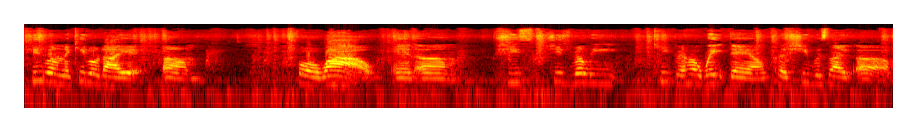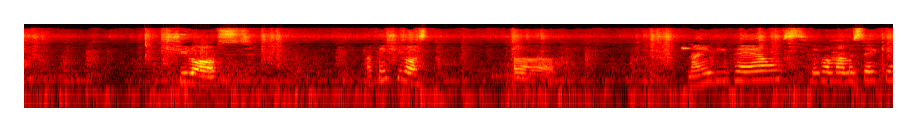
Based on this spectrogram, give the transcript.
She's been on a keto diet um, for a while, and um, she's she's really keeping her weight down because she was like um, she lost. I think she lost uh, 90 pounds, if I'm not mistaken.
